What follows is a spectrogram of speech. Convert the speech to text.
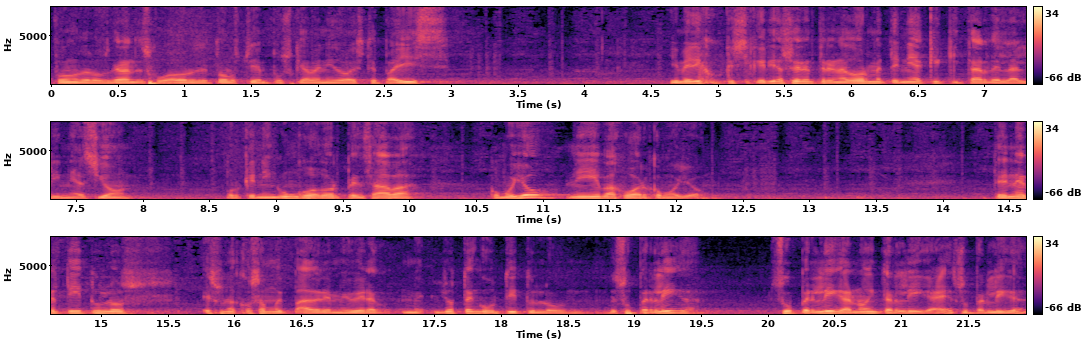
fue uno de los grandes jugadores de todos los tiempos que ha venido a este país. Y me dijo que si quería ser entrenador me tenía que quitar de la alineación, porque ningún jugador pensaba como yo, ni iba a jugar como yo. Tener títulos es una cosa muy padre. Me hubiera, yo tengo un título de Superliga, Superliga, no Interliga, ¿eh? Superliga.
